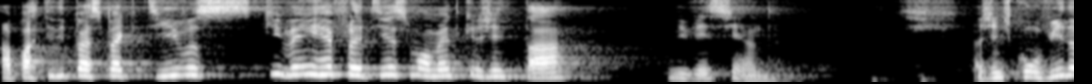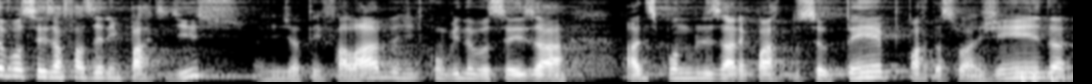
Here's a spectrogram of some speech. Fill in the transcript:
a partir de perspectivas que vêm refletir esse momento que a gente está vivenciando. A gente convida vocês a fazerem parte disso, a gente já tem falado, a gente convida vocês a, a disponibilizarem parte do seu tempo, parte da sua agenda,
